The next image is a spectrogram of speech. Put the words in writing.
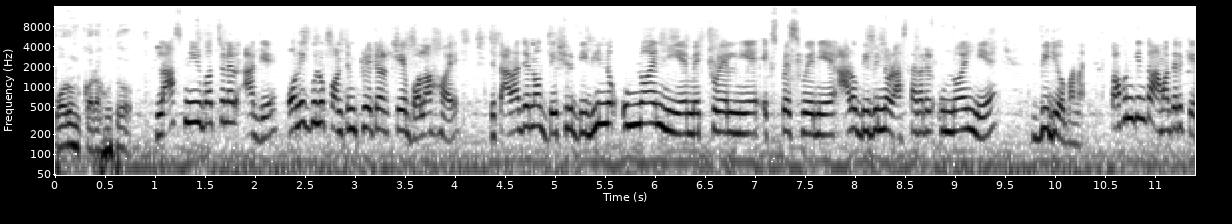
বরণ করা হতো। লাস্ট নির্বাচনের আগে অনেকগুলো কন্টেন্ট ক্রিয়েটরকে বলা হয় যে তারা যেন দেশের বিভিন্ন উন্নয়ন নিয়ে মেট্রো রেল নিয়ে এক্সপ্রেসওয়ে নিয়ে আরও বিভিন্ন রাস্তাঘাটের উন্নয়ন নিয়ে ভিডিও বানায়। তখন কিন্তু আমাদেরকে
